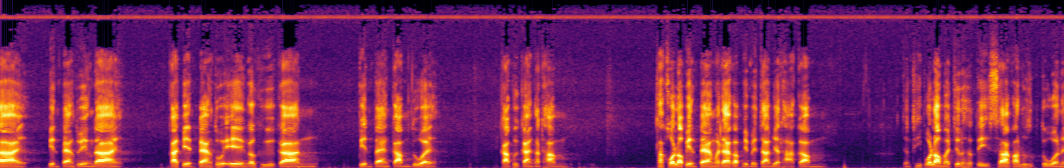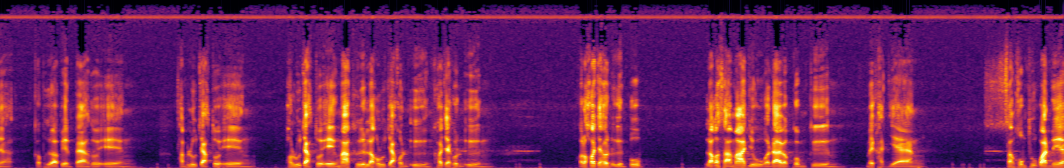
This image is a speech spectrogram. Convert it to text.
ได้เปลี่ยนแปลงตัวเองได้ การเปลี่ยนแปลงตัวเองก็คือการเปลี่ยนแปลงกรรมด้วยกรรมคือการกระทำถ้าคนเราเปลี่ยนแปลงไม่ได้ก็เป็นไปตามยถากรรม อย่างที่พวกเรามาเจริญสติสร้างความรู้สึกตัวเนี่ยก็เพื่อเปลี่ยนแปลงตัวเองทำให้รู้จักตัวเอง พอรู้จักตัวเองมากขึ้นเราก็รู้จักคนอื่น เข้าใจคนอื่นพอเราเข้าใจคนอื่นปุ๊บเราก็สามารถอยู่กันได้แบบกลมกลืน ไม่ขัดแย้ง สังคมทุกวันนี้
